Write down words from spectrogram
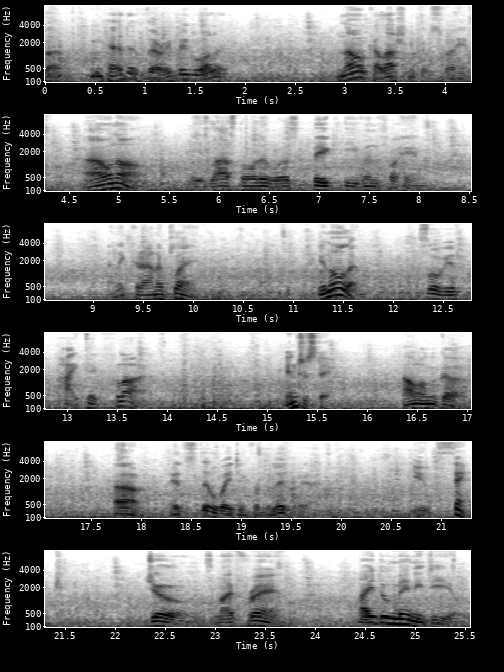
But he had a very big wallet. No Kalashnikovs for him. Oh no, his last order was big even for him. And a Krana plane. You know them? Soviet high-tech flyers. Interesting. How long ago? Oh, it's still waiting for delivery, I think. You think? Jones, my friend, I do many deals.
